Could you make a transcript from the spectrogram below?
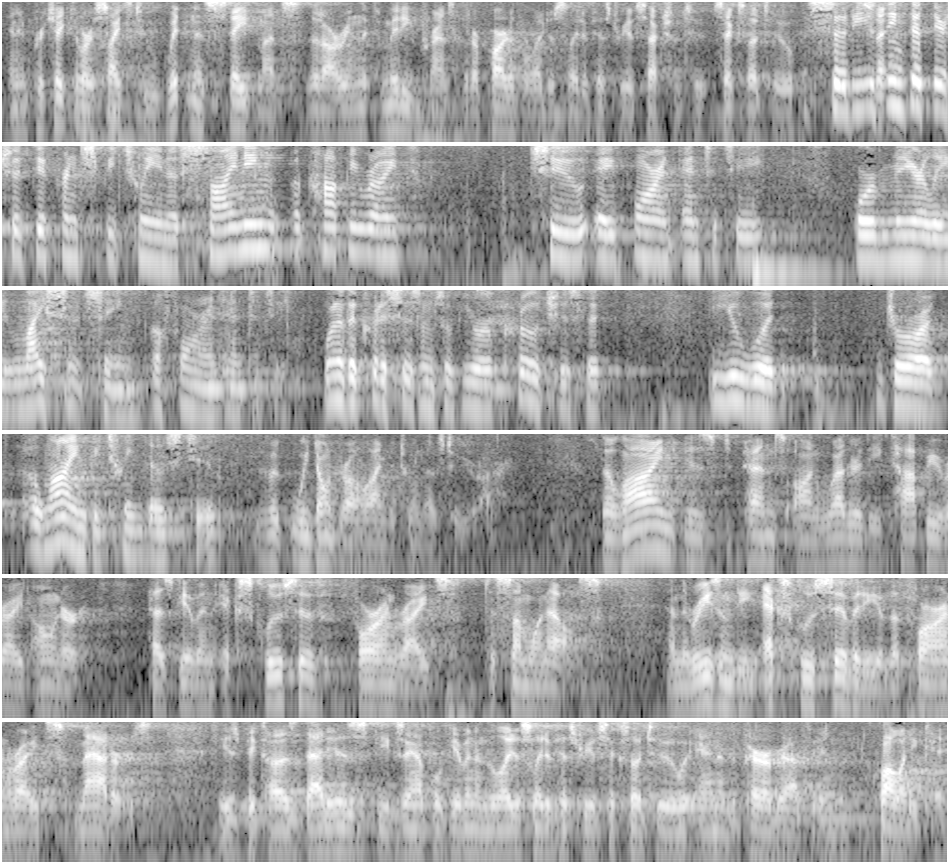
and in particular cites to witness statements that are in the committee prints that are part of the legislative history of Section 602. So, do you think that there's a difference between assigning a copyright to a foreign entity or merely licensing a foreign entity? One of the criticisms of your approach is that you would draw a line between those two. We don't draw a line between those two, Your Honor. The line is depends on whether the copyright owner has given exclusive foreign rights to someone else. And the reason the exclusivity of the foreign rights matters is because that is the example given in the legislative history of 602 and in the paragraph in Quality King.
